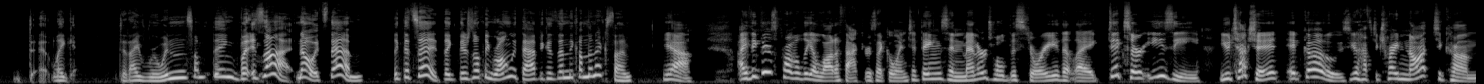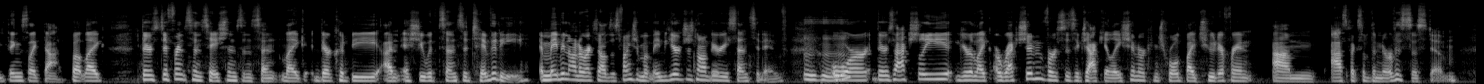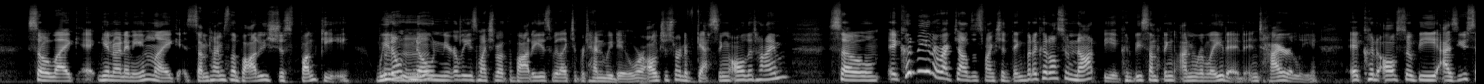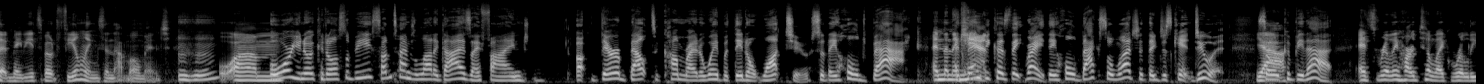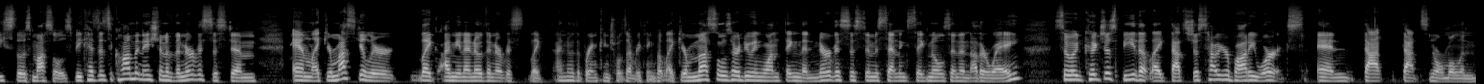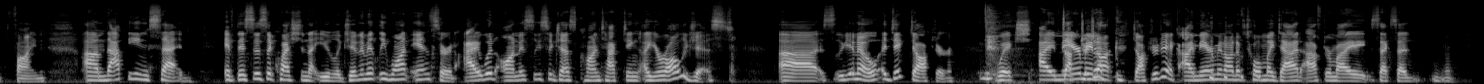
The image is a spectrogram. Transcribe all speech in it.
Like did I ruin something?" But it's not. No, it's them. Like that's it. Like there's nothing wrong with that because then they come the next time. Yeah. I think there's probably a lot of factors that go into things. And men are told this story that, like, dicks are easy. You touch it, it goes. You have to try not to come, things like that. But, like, there's different sensations and, sen- like, there could be an issue with sensitivity. And maybe not erectile dysfunction, but maybe you're just not very sensitive. Mm-hmm. Or there's actually your, like, erection versus ejaculation are controlled by two different um, aspects of the nervous system. So, like, eh, you know what I mean? Like, sometimes the body's just funky. We don't Mhm. know nearly as much about the body as we like to pretend we do. We're all just sort of guessing all the time. So, it could be an erectile dysfunction thing, but it could also not be. It could be something unrelated entirely. It could also be, as you said, maybe it's about feelings in that moment. Mm-hmm. Um, Or, you know, it could also be sometimes a lot of guys I find uh, they're about to come right away, but they don't want to. So they hold back. and then they and can't. because they, right, they hold back so much that they just can't do it. Yeah. So it could be that. it's really hard to like release those muscles because it's a combination of the nervous system and like your muscular like i mean i know the nervous like i know the brain controls everything but like your muscles are doing one thing the nervous system is sending signals in another way so it could just be that like that's just how your body works and that that's normal and fine um, that being said if this is a question that you legitimately want answered i would honestly suggest contacting a urologist uh, so, you know, a dick doctor, which I may or may not, Dr. Dick, I may or may not have told my dad after my sex ed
